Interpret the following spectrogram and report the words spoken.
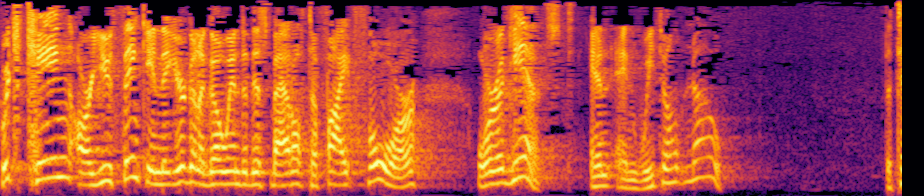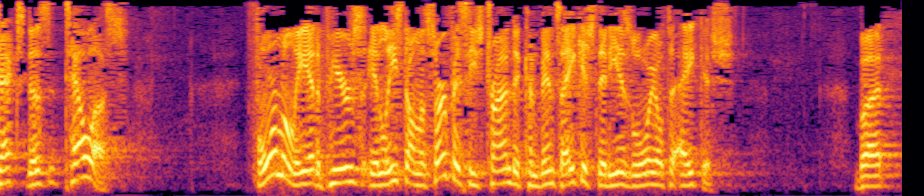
Which king are you thinking that you're going to go into this battle to fight for or against? And, and we don't know. The text doesn't tell us. Formally, it appears, at least on the surface, he's trying to convince Achish that he is loyal to Achish. But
